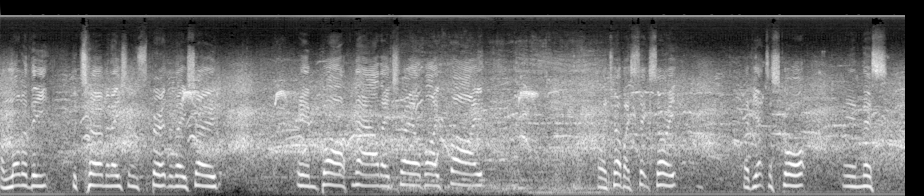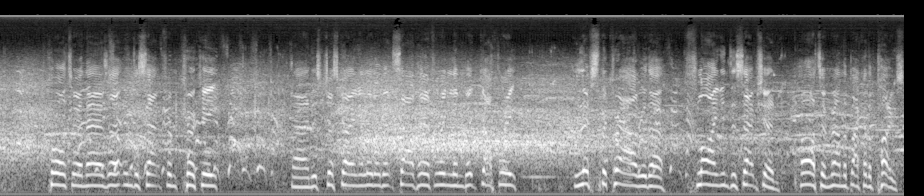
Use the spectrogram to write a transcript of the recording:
a lot of the determination and spirit that they showed in Bath now. They trail by five. Well, they trail by six, sorry. They've yet to score in this quarter, and there's an intercept from Cookey. And it's just going a little bit south here for England, but Guthrie lifts the crowd with a flying interception. Harten round the back of the post.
